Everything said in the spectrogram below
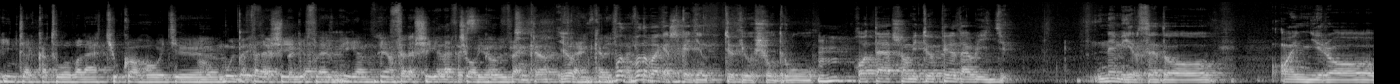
interkatolva látjuk, ahogy a, a felesége, flash, igen, a felesége lecsalja őt. Frankel. Ja, Frankel van, van a vágásnak egy ilyen tök jó sodró uh-huh. hatás, amitől például így nem érzed a annyira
